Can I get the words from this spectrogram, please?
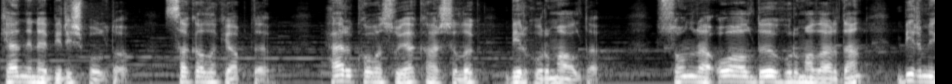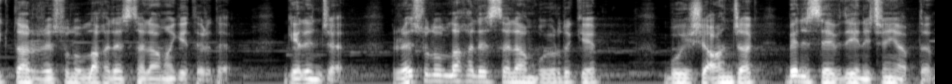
Kendine bir iş buldu. Sakalık yaptı. Her kova suya karşılık bir hurma aldı. Sonra o aldığı hurmalardan bir miktar Resulullah aleyhisselama getirdi. Gelince Resulullah aleyhisselam buyurdu ki, bu işi ancak beni sevdiğin için yaptın.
